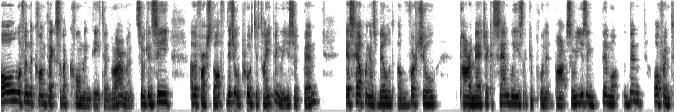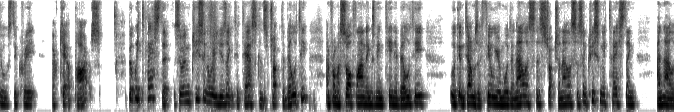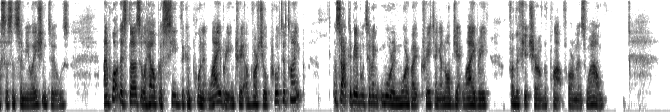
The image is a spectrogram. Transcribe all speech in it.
all within the context of a common data environment. So we can see at the first off, digital prototyping, the use of BIM, is helping us build a virtual parametric assemblies and component parts. So we're using BIM, BIM offering tools to create our kit of parts, but we test it. So increasingly we're using it to test constructability and from a soft landings maintainability, look in terms of failure mode analysis, structure analysis, increasingly testing analysis and simulation tools. And what this does, it will help us seed the component library and create a virtual prototype and start to be able to think more and more about creating an object library for the future of the platform as well.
